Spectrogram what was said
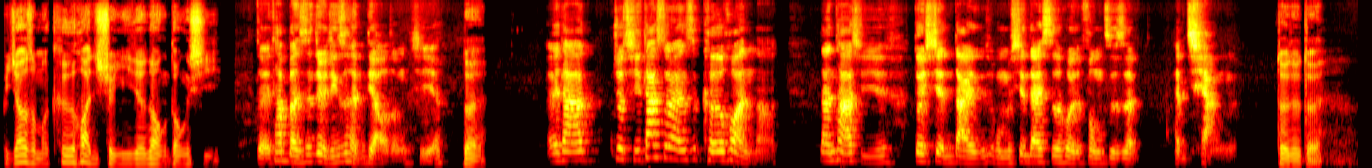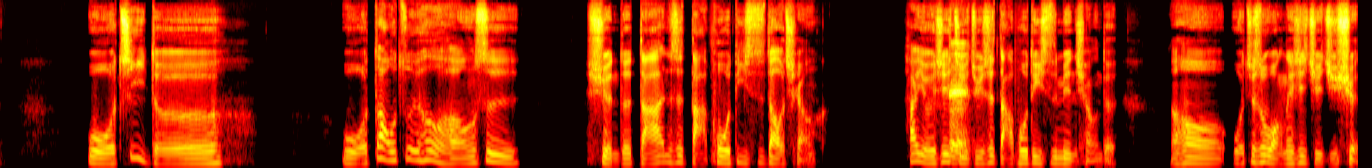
比较什么科幻悬疑的那种东西，对它本身就已经是很屌的东西了。对，而它就其实它虽然是科幻呐，但它其实对现代我们现代社会的讽刺是很强的。对对对，我记得我到最后好像是选的答案是打破第四道墙，它有一些结局是打破第四面墙的，然后我就是往那些结局选。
